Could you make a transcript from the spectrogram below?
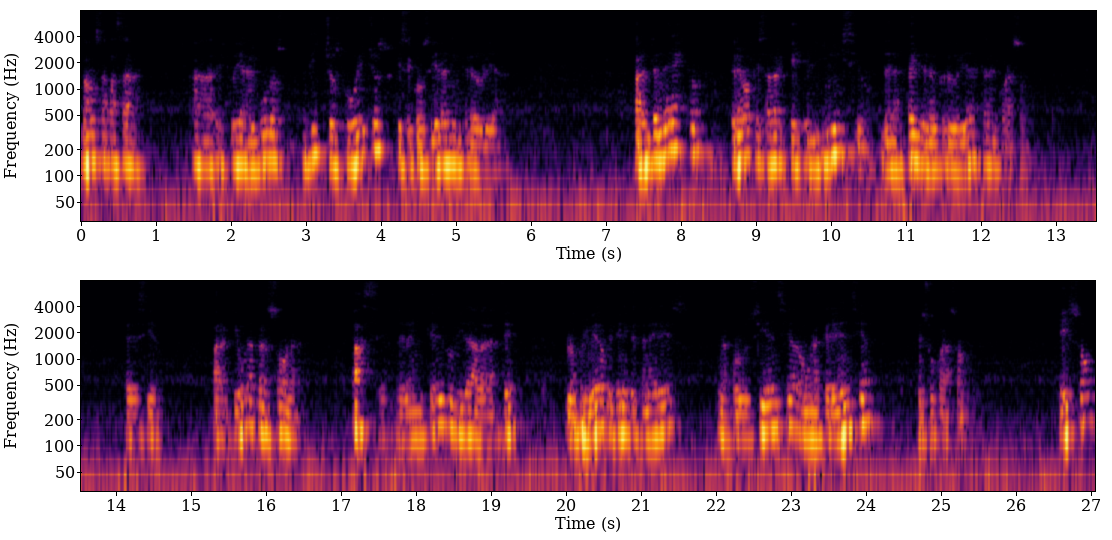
vamos a pasar a estudiar algunos dichos o hechos que se consideran incredulidad. Para entender esto, tenemos que saber que el inicio de la fe y de la incredulidad está en el corazón. Es decir, para que una persona pase de la incredulidad a la fe, lo primero que tiene que tener es una conciencia o una creencia en su corazón. Eso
